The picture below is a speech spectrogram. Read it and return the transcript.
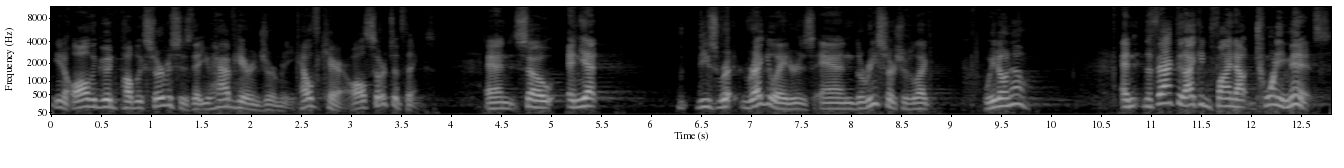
you know, all the good public services that you have here in Germany, healthcare, all sorts of things. And so, and yet, these re- regulators and the researchers are like, we don't know. And the fact that I can find out in 20 minutes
